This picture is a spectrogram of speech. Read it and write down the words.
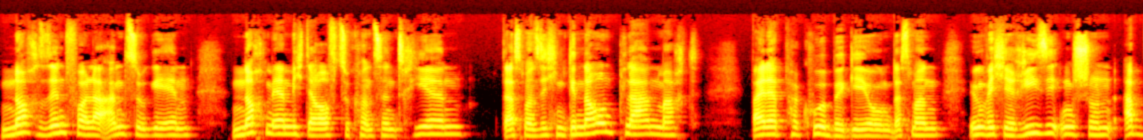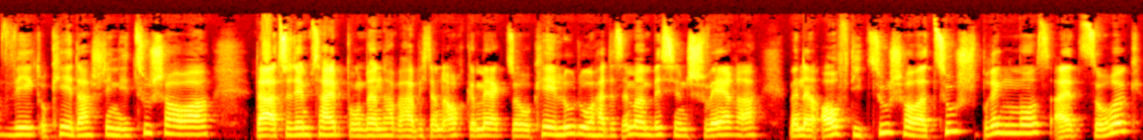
noch sinnvoller anzugehen, noch mehr mich darauf zu konzentrieren, dass man sich einen genauen Plan macht bei der Parcoursbegehung, dass man irgendwelche Risiken schon abwägt, okay, da stehen die Zuschauer, da zu dem Zeitpunkt dann habe hab ich dann auch gemerkt, so, okay, Ludo hat es immer ein bisschen schwerer, wenn er auf die Zuschauer zuspringen muss, als zurück.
